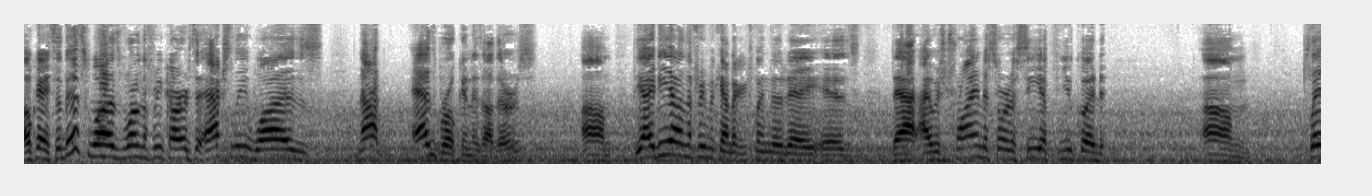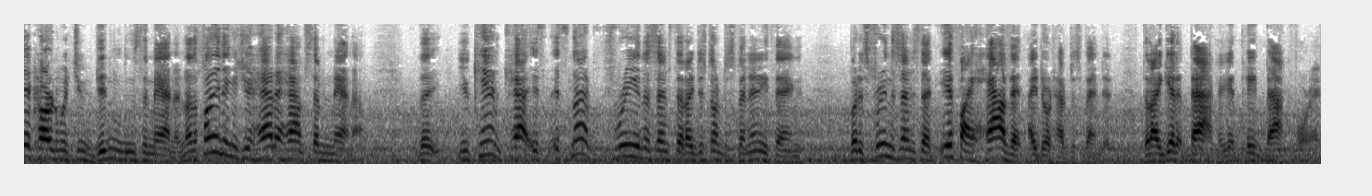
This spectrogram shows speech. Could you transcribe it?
Okay, so this was one of the free cards that actually was not as broken as others. Um, the idea on the free mechanic I explained the other day is that I was trying to sort of see if you could um, play a card in which you didn't lose the mana. Now the funny thing is you had to have seven mana. That you can't ca- it's, it's not free in the sense that I just don't have to spend anything, but it's free in the sense that if I have it, I don't have to spend it. That I get it back. I get paid back for it.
